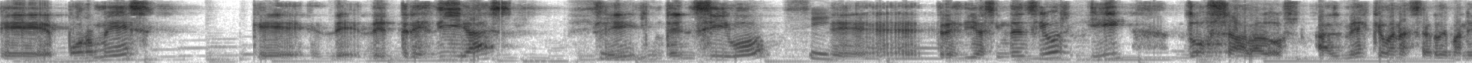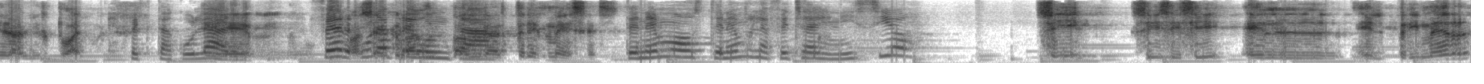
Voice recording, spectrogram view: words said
eh, por mes que de, tres días intensivo, eh, tres días intensivos y dos sábados al mes que van a ser de manera virtual. Espectacular. Eh, Fer, una pregunta. tres meses. ¿Tenemos, ¿Tenemos la fecha de inicio? Sí, sí, sí, sí. El, el primer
